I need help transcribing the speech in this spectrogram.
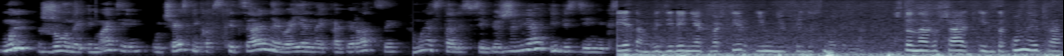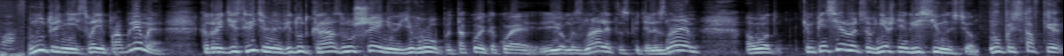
Мы, жены и матери, участников специальной военной операции, мы остались все без жилья и без денег. При этом выделение квартир им не предусмотрено, что нарушает их законные права. внутренние свои проблемы, которые действительно ведут к разрушению Европы, такой, какой ее мы знали, так сказать, или знаем, вот, компенсируются внешней агрессивностью. Ну, представьте,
